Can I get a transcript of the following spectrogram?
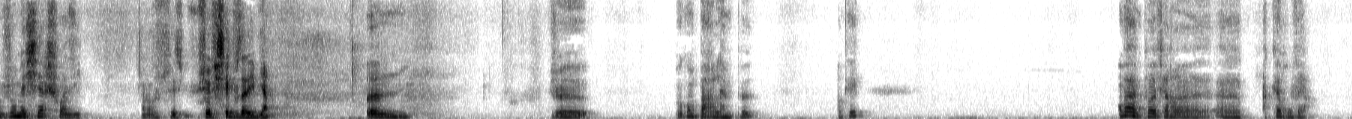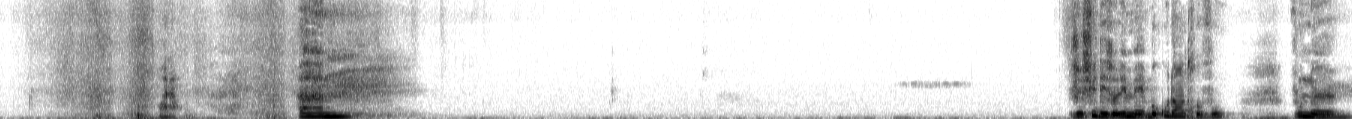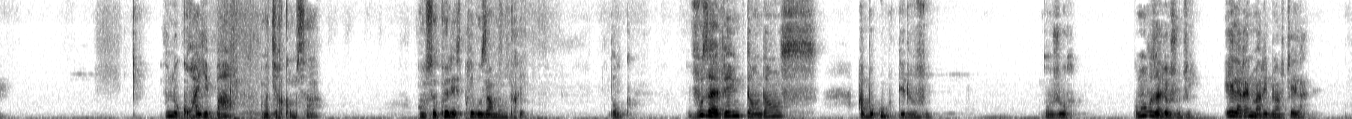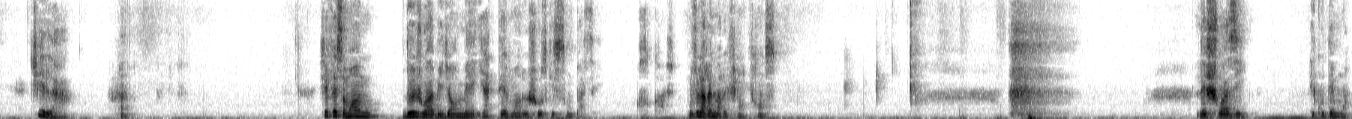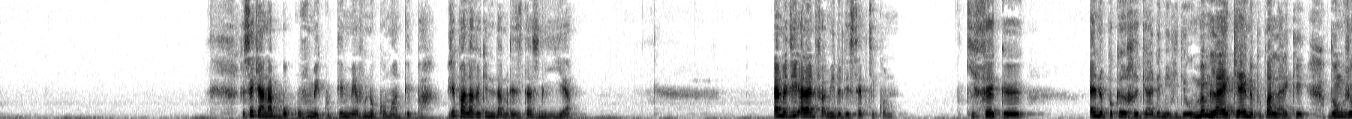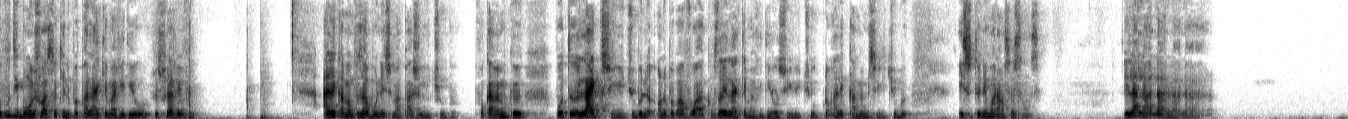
Bonjour mes chers choisis. Alors, je, sais que vous allez bien. Euh, je veux qu'on parle un peu. Ok? On va un peu faire euh, euh, à cœur ouvert. Voilà. Je suis désolée, mais beaucoup d'entre vous, vous ne, vous ne croyez pas, on va dire comme ça, en ce que l'esprit vous a montré. Donc, vous avez une tendance à beaucoup douter de vous. Bonjour. Comment vous allez aujourd'hui? Et la reine Marie-Blanche, tu es là? Tu es là. Hein? J'ai fait seulement deux jours à Abidjan, mais il y a tellement de choses qui se sont passées. Gosh. Bonjour la reine Marie-France. Les choisis. Écoutez-moi. Je sais qu'il y en a beaucoup, vous m'écoutez, mais vous ne commentez pas. J'ai parlé avec une dame des États-Unis hier. Elle me dit elle a une famille de Decepticons qui fait que elle ne peut que regarder mes vidéos. Même liker, elle ne peut pas liker. Donc, je vous dis bonjour à ceux qui ne peuvent pas liker ma vidéo. Je suis avec vous. Allez quand même vous abonner sur ma page YouTube. Il faut quand même que votre like sur YouTube, on ne peut pas voir que vous avez liké ma vidéo sur YouTube. Donc, allez quand même sur YouTube et soutenez-moi dans ce sens. Et là, la, la, la, la,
